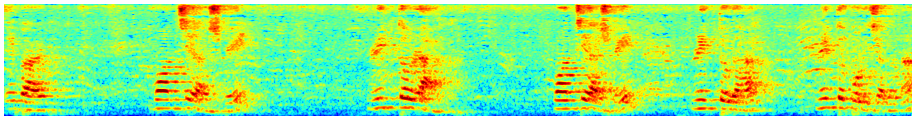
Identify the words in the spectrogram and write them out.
এবার মঞ্চে আসবে নৃত্যরাগ। মঞ্চে আসবে নৃত্যরাগ, নৃত্য পরিচালনা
